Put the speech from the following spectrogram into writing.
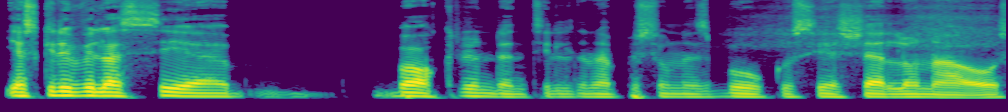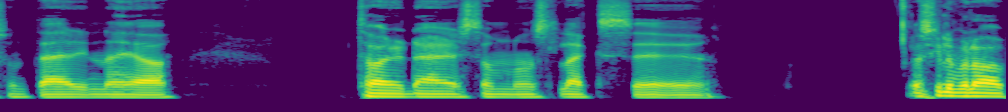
Jag skulle vilja se bakgrunden till den här personens bok och se källorna och sånt där innan jag tar det där som någon slags... Eh, jag skulle vilja ha,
